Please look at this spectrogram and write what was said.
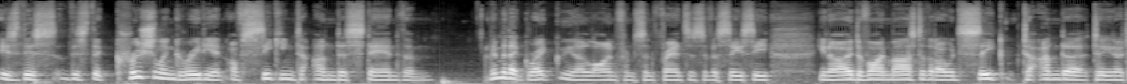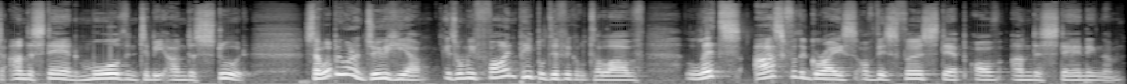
is this, this the crucial ingredient of seeking to understand them. Remember that great you know line from St Francis of Assisi, you know, O divine master that I would seek to under to you know to understand more than to be understood. So what we want to do here is when we find people difficult to love, let's ask for the grace of this first step of understanding them.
